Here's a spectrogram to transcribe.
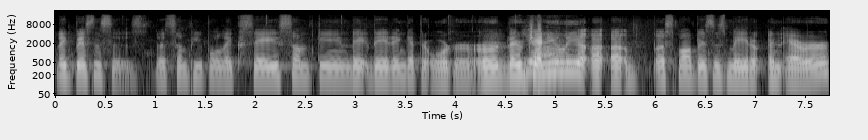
like businesses that some people like say something they, they didn't get their order or they're Yeah. genuinely a, a, a small business made an error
